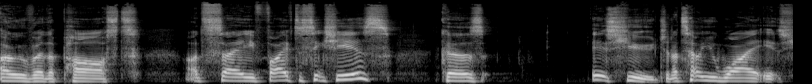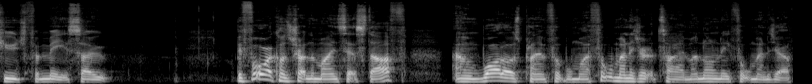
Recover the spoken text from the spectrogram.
over the past, I'd say, five to six years, because it's huge. And I'll tell you why it's huge for me. So, before I concentrate on the mindset stuff, and while I was playing football, my football manager at the time, my non league football manager,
